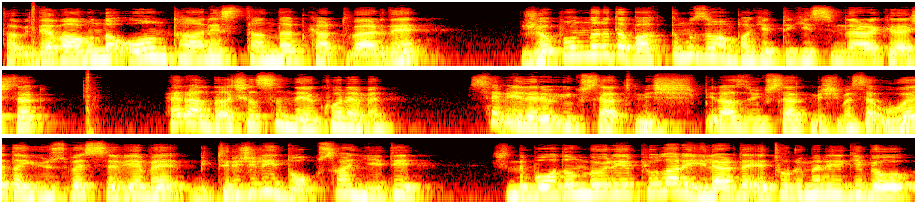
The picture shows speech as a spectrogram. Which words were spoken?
Tabi devamında 10 tane standart kart verdi. Japonlara da baktığımız zaman paketteki isimler arkadaşlar herhalde açılsın diye Konami seviyeleri yükseltmiş. Biraz yükseltmiş. Mesela Ueda 105 seviye ve bitiriciliği 97. Şimdi bu adamı böyle yapıyorlar ya ileride Eto gibi o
